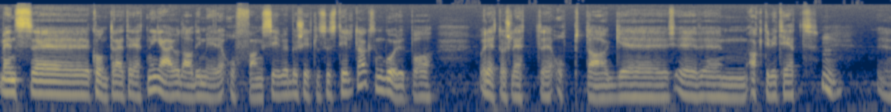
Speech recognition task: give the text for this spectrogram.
Mens eh, kontraetterretning er jo da de mer offensive beskyttelsestiltak, som går ut på å rett og slett eh, oppdage eh, aktivitet Mm. eh,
